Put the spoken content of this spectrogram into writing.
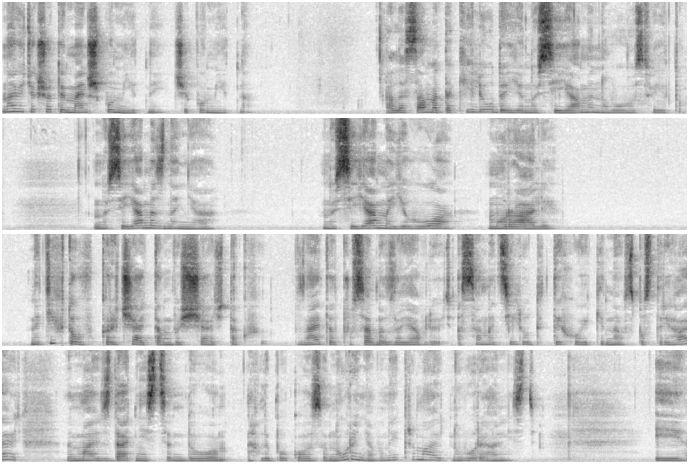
навіть якщо ти менш помітний чи помітна. Але саме такі люди є носіями нового світу, носіями знання, носіями його моралі. Не ті, хто кричать там, вищать, так, знаєте, про себе заявлюють, а саме ці люди тихо, які нас спостерігають, мають здатність до глибокого занурення, вони тримають нову реальність. І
